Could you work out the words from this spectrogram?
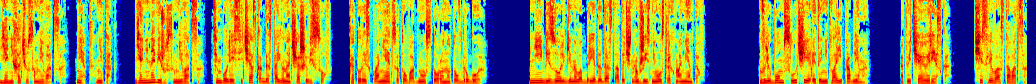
Я не хочу сомневаться. Нет, не так. Я ненавижу сомневаться. Тем более сейчас, когда стою на чаше весов которые склоняются то в одну сторону, то в другую. Мне и без Ольгиного бреда достаточно в жизни острых моментов. В любом случае это не твои проблемы, отвечаю резко. Счастливо оставаться.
